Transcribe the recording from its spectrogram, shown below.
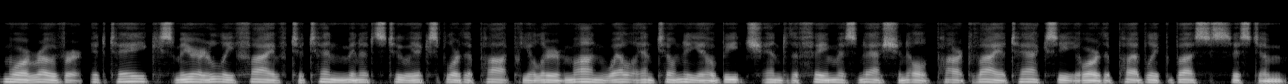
Moreover, it takes merely 5 to 10 minutes to explore the popular Manuel Antonio Beach and the famous National Park via taxi or the public bus system.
